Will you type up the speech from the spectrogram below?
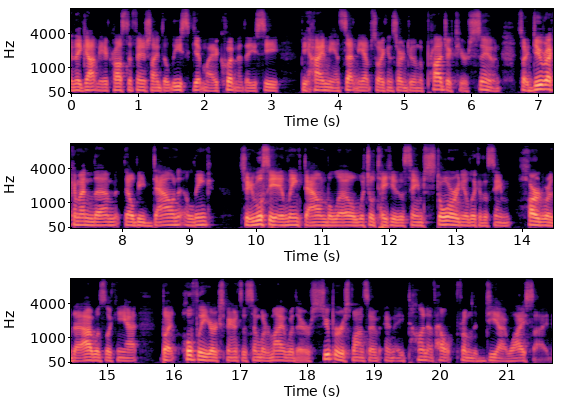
and they got me across the finish line to at least get my equipment that you see behind me and set me up so I can start doing the project here soon. So I do recommend them. They'll be down a link. So you will see a link down below, which will take you to the same store and you'll look at the same hardware that I was looking at. But hopefully your experience is similar to mine where they're super responsive and a ton of help from the DIY side.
